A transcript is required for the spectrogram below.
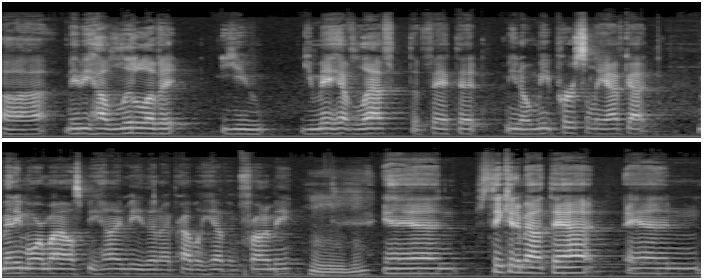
uh, maybe how little of it you you may have left. The fact that you know me personally, I've got many more miles behind me than I probably have in front of me. And thinking about that, and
